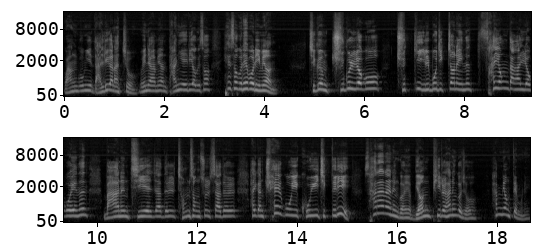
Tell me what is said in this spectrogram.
왕궁이 난리가 났죠. 왜냐하면 다니엘이 여기서 해석을 해버리면 지금 죽으려고 죽기 일보 직전에 있는 사형당하려고 하는 많은 지혜자들, 점성술사들, 하여간 최고의 고위직들이 살아나는 거예요. 면피를 하는 거죠. 한 명 때문에.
